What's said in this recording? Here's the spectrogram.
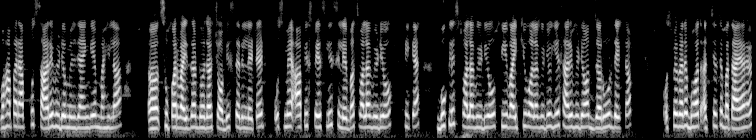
वहाँ पर आपको सारे वीडियो मिल जाएँगे। महिला सुपरवाइज़र 2024 से रिलेटेड, उसमें आप स्पेशली सिलेबस वाला वीडियो, ठीक है बुक लिस्ट वाला वीडियो पी वाई क्यू वाला वीडियो ये सारे वीडियो आप ज़रूर देखना। उसमें मैंने बहुत अच्छे से बताया है।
